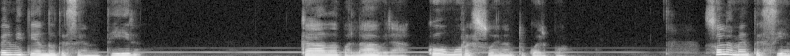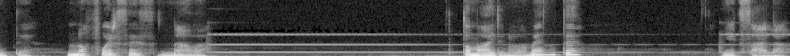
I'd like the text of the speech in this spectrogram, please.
permitiéndote sentir cada palabra, cómo resuena en tu cuerpo. Solamente siente no fuerces nada. Toma aire nuevamente y exhala.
